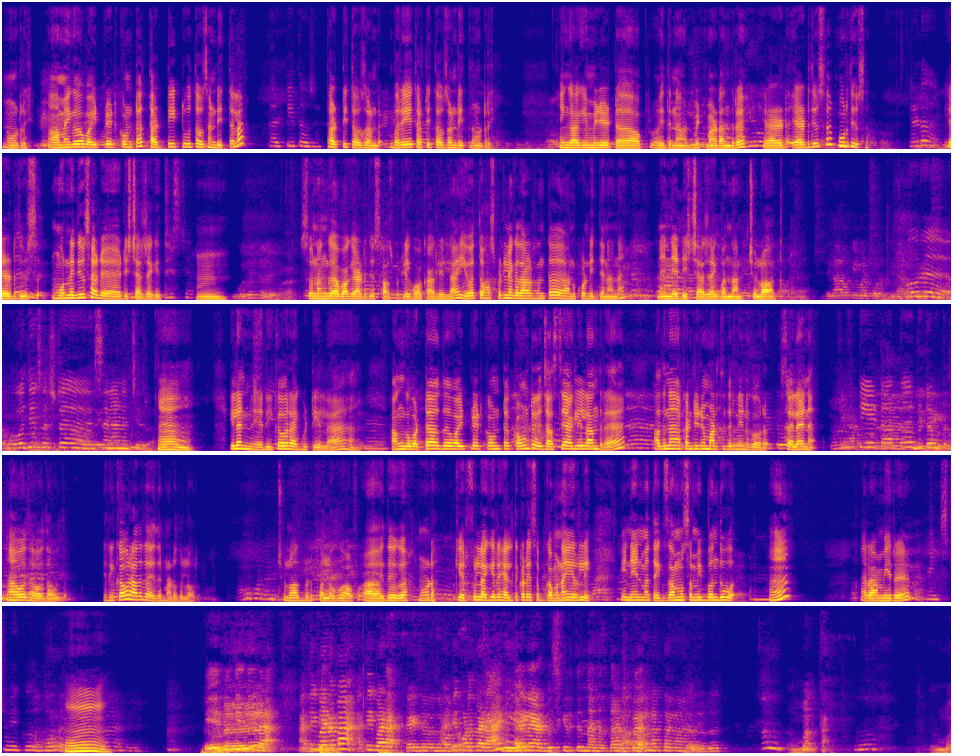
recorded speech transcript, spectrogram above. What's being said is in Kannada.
ನೋಡ್ರಿ. ಆಮ್ಯಾಗ white plate count thirty two thousand ಇತ್ತಲ್ಲ? ತರ್ಟಿ ತೌಸಂಡ್ ತರ್ಟಿ ತೌಸಂಡ್ ಬರೀ ತರ್ಟಿ ತೌಸಂಡ್ ಇತ್ತು ನೋಡ್ರಿ. ಹಿಂಗಾಗಿ ಇಮಿಡಿಯೇಟ್ ಇದನ್ನ ಅಡ್ಮಿಟ್ ಮಾಡಂದ್ರೆ ಎರಡು ಎರಡು ದಿವಸ ಮೂರು ದಿವಸ. ಎರಡು ದಿವಸ ಮೂರನೇ ದಿವಸ ಡಿಸ್ಚಾರ್ಜ್ ಆಗೈತಿ. ಹ್ಞೂ ಸೊ ನಂಗೆ ಅವಾಗ ಎರಡು ದಿವಸ ಹಾಸ್ಪಿಟ್ಲಿಗೆ ಹೋಗೋಕ್ಕಾಗಲಿಲ್ಲ ಇವತ್ತು ಹಾಸ್ಪಿಟ್ಲಿಗೆ ಅದಾಳ್ರಂತ ಅಂತ ಅಂದ್ಕೊಂಡಿದ್ದೆ ನಾನು. ನಿನ್ನೆ ಡಿಸ್ಚಾರ್ಜ್ ಆಗಿ ಬಂದಾನ. ಚಲೋ ಆಯ್ತು ಹಾಂ. ಇಲ್ಲ ರಿಕವರ್ ಆಗಿಬಿಟ್ಟಿಲ್ಲ ಹಂಗೆ ಒಟ್ಟು ಅದು ವೈಟ್ ಪ್ಲೇಟ್ ಕೌಂಟ್ ಕೌಂಟ್ ಜಾಸ್ತಿ ಆಗಲಿಲ್ಲ ಅಂದ್ರೆ ಅದನ್ನು ಕಂಟಿನ್ಯೂ ಮಾಡ್ತಿದ್ರು ನಿನಗೆ ಅವ್ರು ಸಲೈನ ಹೌದು ಹೌದು ಹೌದು. ರಿಕವರ್ ಆದ್ರೆ ಇದು ಮಾಡೋದಿಲ್ಲ ಅವರು. ಚಲೋ ಆದ್ಬಿಡಪ್ಪ ಲಘು ಆಫ್ ಇದು ನೋಡು ಕೇರ್ಫುಲ್ ಆಗಿರೋ ಹೆಲ್ತ್ ಕಡೆ ಸ್ವಲ್ಪ ಗಮನ ಇರಲಿ. ಇನ್ನೇನು ಮತ್ತೆ ಎಕ್ಸಾಮು ಸಮೀಪ ಬಂದುವು. ಹಾಂ? ಆರಾಮಿರ ನೆಕ್ಸ್ಟ್ ವೀಕ್ ಹ್ಞೂ ಅವ್ ಮನಿ ಅತಿ ಬೇಡಪ್ಪ ಅತಿ ಬೇಡ. ಅತಿ ಕೊಡಬೇಡ. ಎಲ್ಲ ಎರಡು ಬಿಸ್ಕಿಟ್ ತಿಂದಾನಂತ ಅಷ್ಟ. ಅಮ್ಮ. ಅಮ್ಮ.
